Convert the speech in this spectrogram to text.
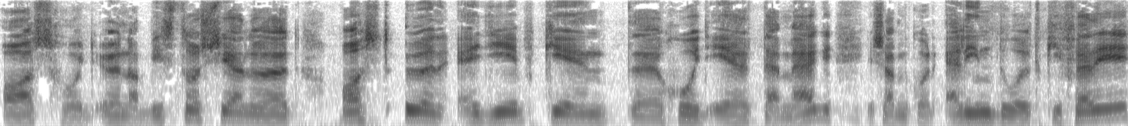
az, hogy ön a biztos jelölt, azt ön egyébként hogy élte meg, és amikor elindult kifelé,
